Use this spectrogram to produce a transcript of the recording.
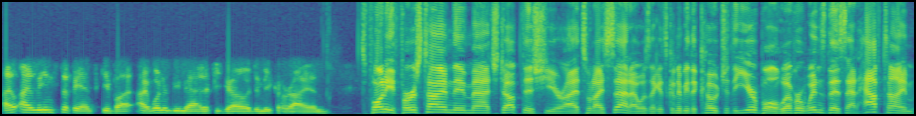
I, I lean Stefanski, but I wouldn't be mad if you go DeMeco Ryans. It's funny. First time they matched up this year, that's what I said. I was like, it's going to be the Coach of the Year bowl. Whoever wins this at halftime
